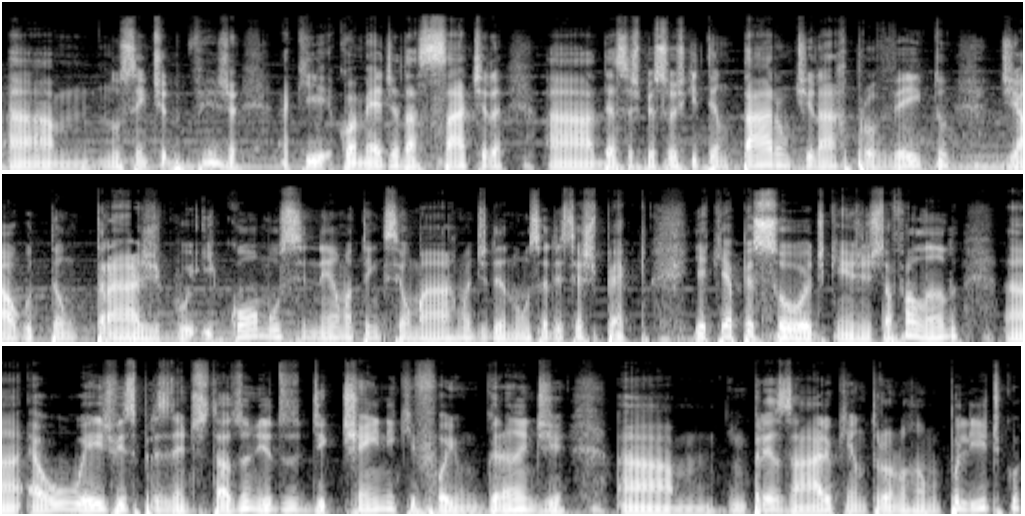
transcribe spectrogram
ah, no sentido, veja, aqui, comédia da sátira ah, dessas pessoas que tentaram tirar proveito de algo tão trágico e como o cinema tem que ser uma arma de denúncia desse aspecto. E aqui a pessoa de quem a gente está falando ah, é o ex-vice-presidente dos Estados Unidos, Dick Cheney, que foi um grande ah, empresário que entrou no ramo político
